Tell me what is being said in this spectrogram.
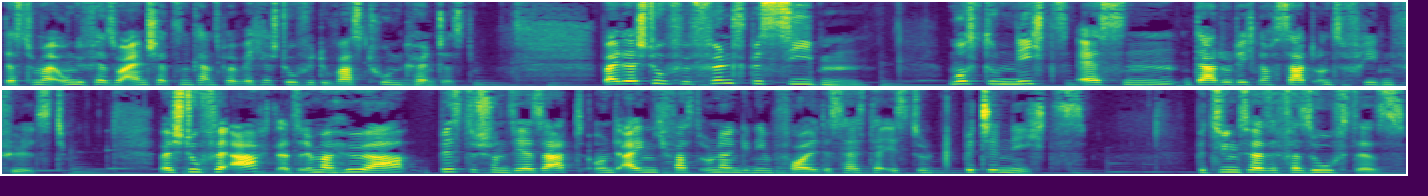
Dass du mal ungefähr so einschätzen kannst, bei welcher Stufe du was tun könntest. Bei der Stufe 5 bis 7 musst du nichts essen, da du dich noch satt und zufrieden fühlst. Bei Stufe 8, also immer höher, bist du schon sehr satt und eigentlich fast unangenehm voll. Das heißt, da isst du bitte nichts. Beziehungsweise versuchst es.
